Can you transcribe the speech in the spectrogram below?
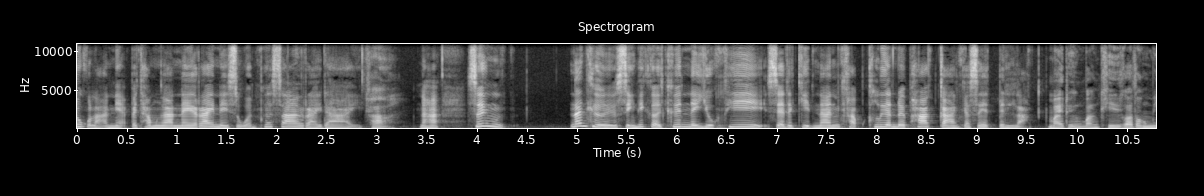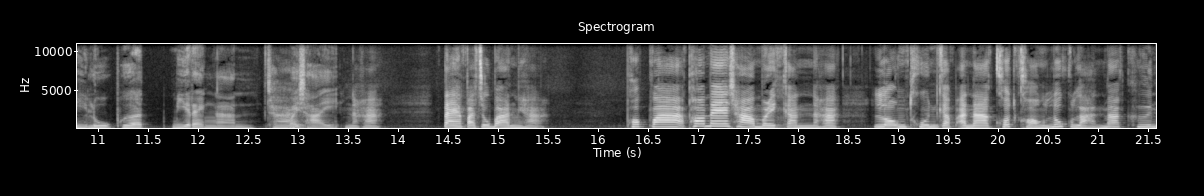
ลูกหลานเนี่ยไปทำงานในไร่ในสวนเพื่อสร้างรายได้ค่ะนะคะซึ่งนั่นคือสิ่งที่เกิดขึ้นในยุคที่เศรษฐกิจนั้นขับเคลื่อนด้วยภาคการเกษตรเป็นหลัก หมายถึงบางทีก็ต้องมีลูกเพื่อมีแรงงานใช่ไว้ใช้นะคะ แต่ปัจจุบันค่ะ พบว่าพ่อแม่ชาวอเมริกันนะคะ ลงทุนกับอนาคตของลูกหลานมากขึ้น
